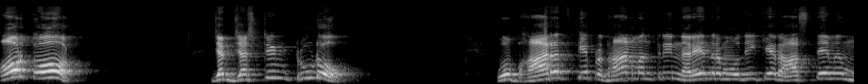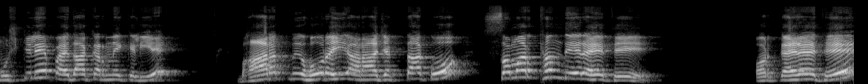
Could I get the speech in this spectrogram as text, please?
और तो और, जब जस्टिन ट्रूडो, वो भारत के प्रधानमंत्री नरेंद्र मोदी के रास्ते में मुश्किलें पैदा करने के लिए भारत में हो रही अराजकता को समर्थन दे रहे थे। और कह रहे थे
